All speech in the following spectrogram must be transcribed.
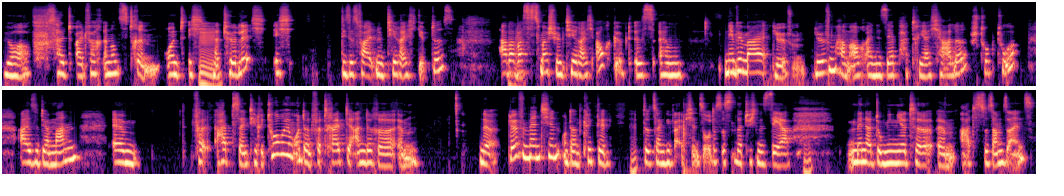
ja, ist halt einfach in uns drin. Und ich mhm. natürlich, ich dieses Verhalten im Tierreich gibt es. Aber mhm. was es zum Beispiel im Tierreich auch gibt, ist, ähm, nehmen wir mal Löwen. Löwen haben auch eine sehr patriarchale Struktur. Also der Mann ähm, hat sein Territorium und dann vertreibt der andere ähm, eine Löwenmännchen und dann kriegt er mhm. sozusagen die Weibchen so. Das ist natürlich eine sehr mhm. männerdominierte ähm, Art des Zusammenseins.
